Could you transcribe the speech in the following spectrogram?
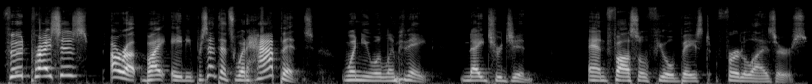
Food prices are up by 80%. That's what happens when you eliminate nitrogen and fossil fuel based fertilizers.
